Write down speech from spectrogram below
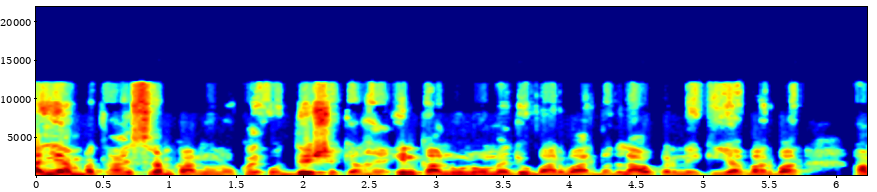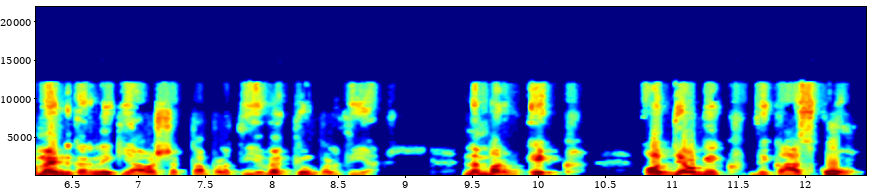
आइए हम बताएँ श्रम कानूनों का उद्देश्य क्या है। इन कानूनों में जो बार बार बदलाव करने की या बार बार अमेंड करने की आवश्यकता पड़ती है वह क्यों पड़ती है। नंबर एक, औद्योगिक विकास को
